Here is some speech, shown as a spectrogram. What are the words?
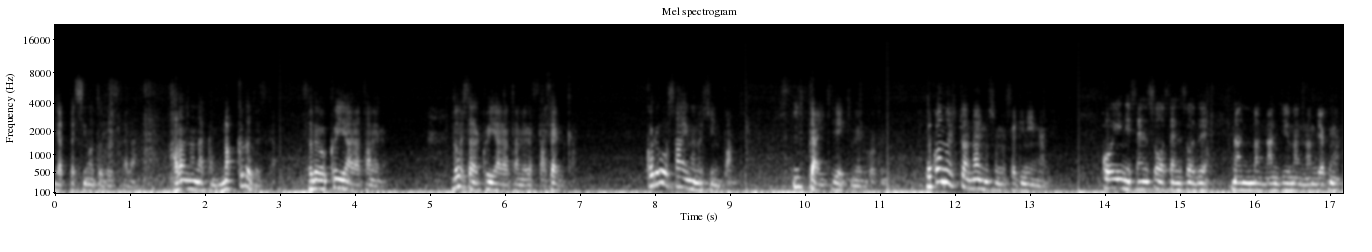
やった仕事ですから腹の中真っ黒ですから。それを悔い改める。どうしたら悔い改めるさせるか。これを最後の審判と1対1で決めることに他の人は何もその責任がない。こういうふうに戦争戦争で何万何十万何百万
